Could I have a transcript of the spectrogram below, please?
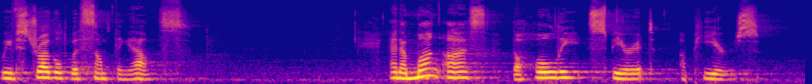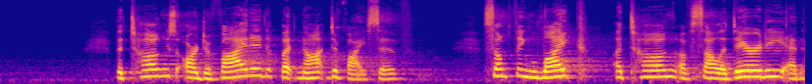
we've struggled with something else. And among us, the Holy Spirit appears. The tongues are divided but not divisive. Something like a tongue of solidarity and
